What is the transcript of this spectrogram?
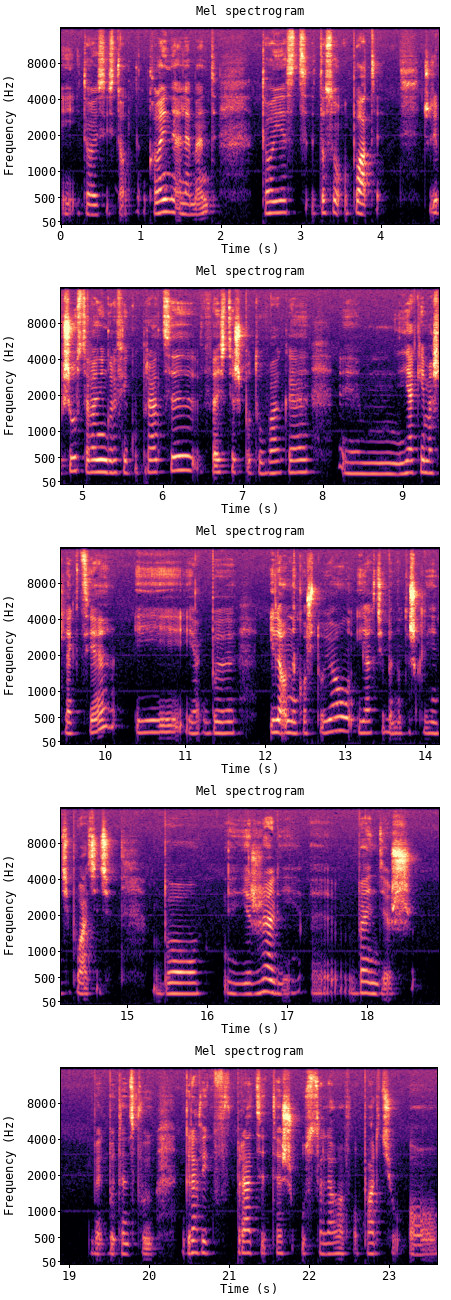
i to jest istotne. Kolejny element to, jest, to są opłaty. Czyli przy ustalaniu grafiku pracy weź też pod uwagę, jakie masz lekcje i jakby ile one kosztują i jak Ci będą też klienci płacić. Bo jeżeli y, będziesz jakby ten swój grafik w pracy też ustalała w oparciu o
